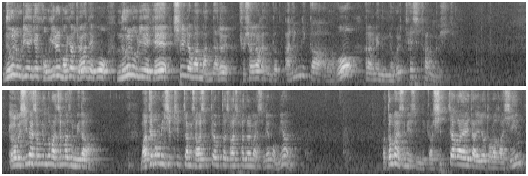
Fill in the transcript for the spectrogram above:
늘 우리에게 고기를 먹여줘야 되고 늘 우리에게 신령한 만나를 주셔야 하는 것 아닙니까? 라고 하나님의 능력을 테스트하는 것이죠. 여러분 신약 성경도 마찬가지입니다. 마태복음 27장 40절부터 44절 말씀에 보면 어떤 말씀이 있습니까? 십자가에 달려 돌아가신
